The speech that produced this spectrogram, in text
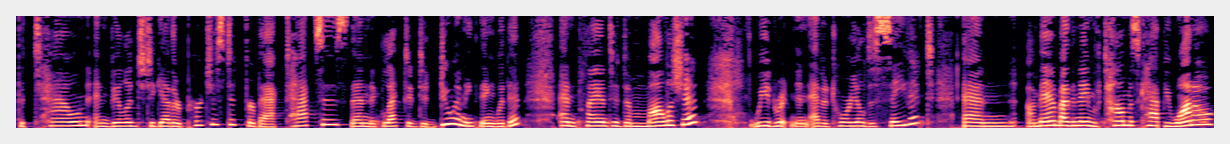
The town and village together purchased it for back taxes, then neglected to do anything with it and planned to demolish it. We had written an editorial to save it, and a man by the name of Thomas Capuano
